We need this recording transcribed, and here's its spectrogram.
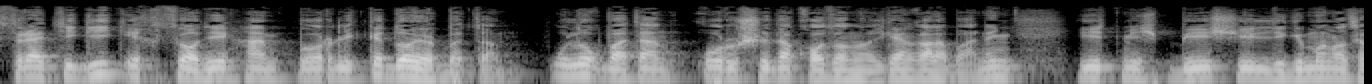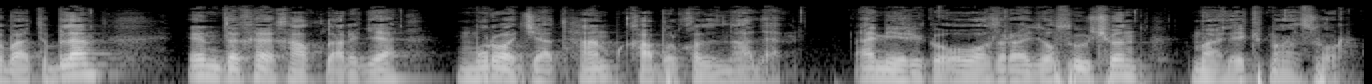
strategik iqtisodiy hamkorlikka doir bitim ulug' vatan urushida qozonilgan g'alabaning yetmish besh yilligi munosabati bilan mdh xalqlariga murojaat ham qabul qilinadi. Amerika ovoz radiosi uchun malik mansur.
